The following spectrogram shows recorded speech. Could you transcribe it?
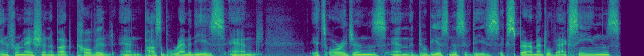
information about COVID and possible remedies and its origins and the dubiousness of these experimental vaccines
